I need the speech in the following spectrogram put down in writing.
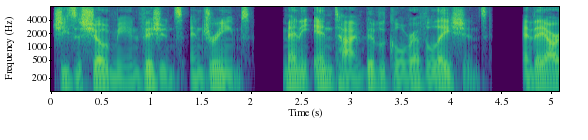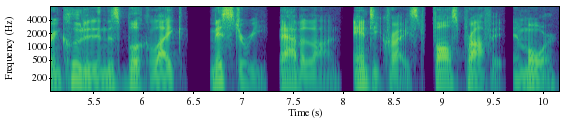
Jesus showed me in visions and dreams many end time biblical revelations, and they are included in this book like mystery, Babylon, Antichrist, false prophet, and more.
